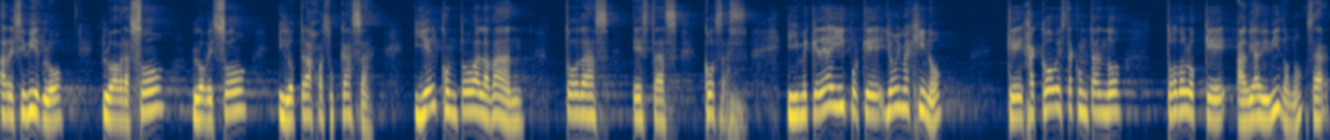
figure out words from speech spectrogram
a recibirlo, lo abrazó, lo besó y lo trajo a su casa. Y él contó a Labán todas estas cosas. Y me quedé ahí porque yo me imagino que Jacob está contando todo lo que había vivido, ¿no? O sea,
